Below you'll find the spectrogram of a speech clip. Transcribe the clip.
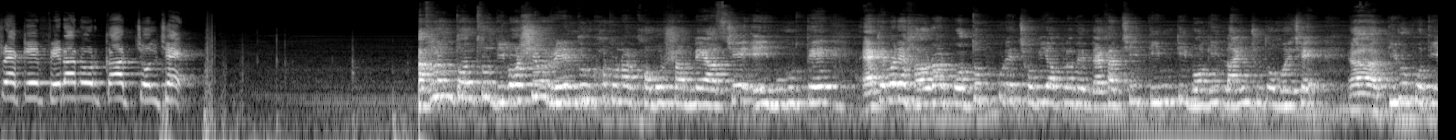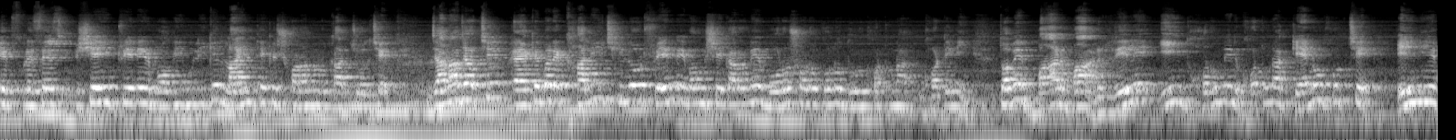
ট্র্যাকে ফেরানোর কাজ চলছে। সাধারণতন্ত্র দিবসেও রেল দুর্ঘটনার খবর সামনে আসছে। এই মুহূর্তে একেবারে হাওড়ার পদ্মপুকুরের ছবি আপনাদের দেখাচ্ছি। তিনটি বগি লাইনচ্যুত হয়েছে তিরুপতি এক্সপ্রেসের। সেই ট্রেনের বগিগুলিকে লাইন থেকে সরানোর কাজ চলছে। জানা যাচ্ছে, একেবারে খালি ছিল ট্রেন এবং সে কারণে বড় সড়ো কোনো দুর্ঘটনা ঘটেনি। তবে বারবার রেলে এই ধরনের ঘটনা কেন হচ্ছে এই নিয়ে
